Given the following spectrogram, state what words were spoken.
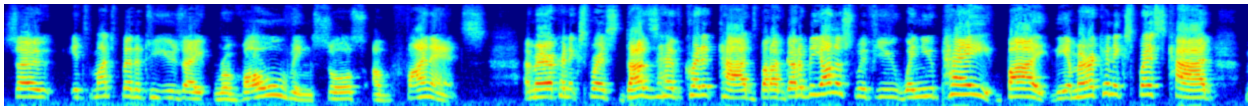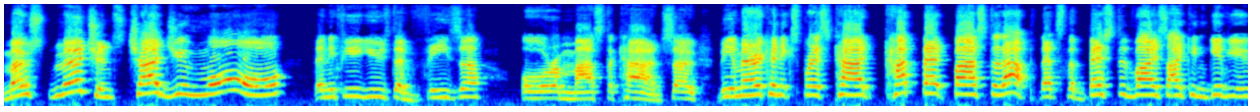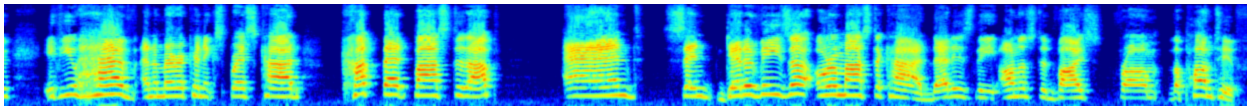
So it's much better to use a revolving source of finance. American Express does have credit cards, but I've got to be honest with you. When you pay by the American Express card, most merchants charge you more than if you used a Visa or a MasterCard. So the American Express card, cut that bastard up. That's the best advice I can give you. If you have an American Express card, cut that bastard up and send get a Visa or a MasterCard. That is the honest advice from the pontiff.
